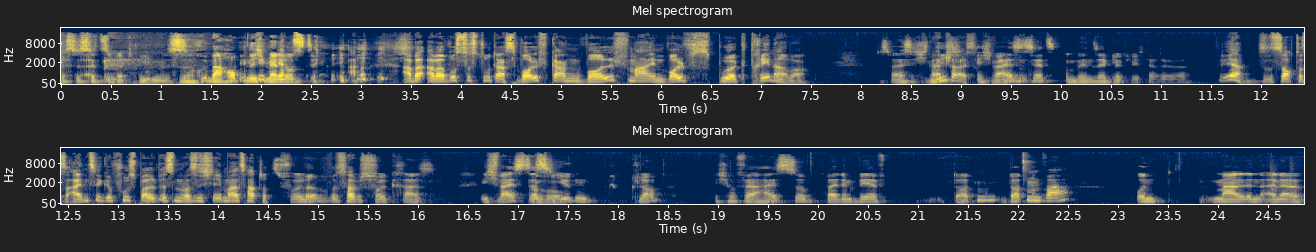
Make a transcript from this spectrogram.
Das ist jetzt übertrieben. Das ist auch überhaupt nicht mehr lustig. Aber, aber wusstest du, dass Wolfgang Wolf mal in Wolfsburg Trainer war? Das weiß ich Kein nicht. Scheiß. Ich weiß es jetzt und bin sehr glücklich darüber. Ja, das ist auch das einzige Fußballwissen, was ich jemals hatte. Das ist voll, Ja, Das habe ich voll krass. Ich weiß, dass Also- Jürgen Klopp, ich hoffe, er heißt so, bei dem BF Dortmund, Dortmund war und mal in einer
